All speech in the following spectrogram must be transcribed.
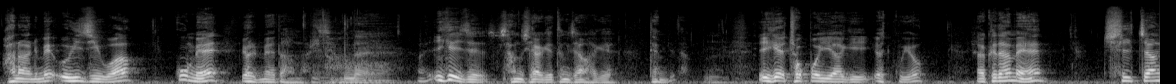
하나님의 의지와 꿈의 열매다 말이죠. 네. 이게 이제 상세하게 등장하게 됩니다. 이게 족보 이야기였고요. 그 다음에 7장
